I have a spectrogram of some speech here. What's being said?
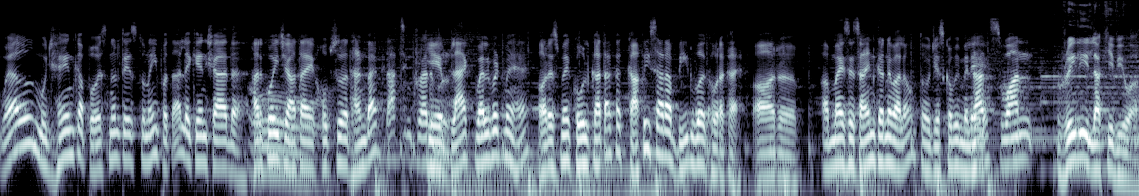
वेल well, मुझे इनका पर्सनल टेस्ट तो नहीं पता लेकिन शायद oh. हर कोई चाहता है खूबसूरत हैंडबैग ये ब्लैक वेलवेट में है और इसमें कोलकाता का काफ़ी सारा बीड वर्क हो रखा है। और अब मैं इसे साइन करने वाला हूँ तो जिसको भी मिलेगा। वन रियली लकी व्यूअर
